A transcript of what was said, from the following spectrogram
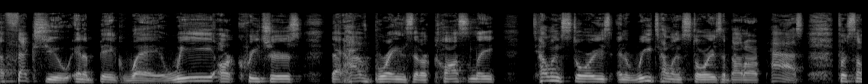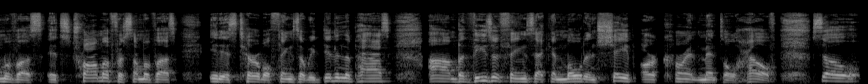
affects you in a big way. We are creatures that have brains that are constantly telling stories and retelling stories about our past. For some of us, it's trauma. For some of us, it is terrible things that we did in the past. Um, but these are things that can mold and shape our current mental health. So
